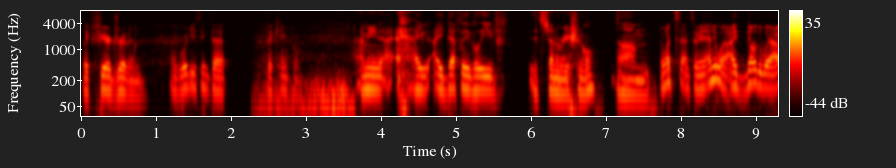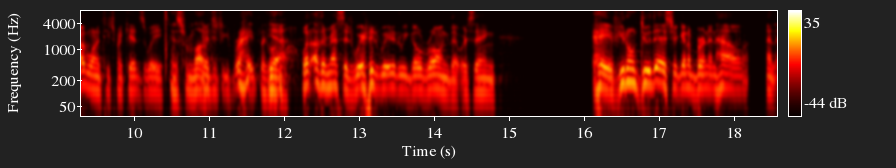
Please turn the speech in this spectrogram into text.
like fear driven. Like where do you think that that came from? I mean, I, I, I definitely believe it's generational. Um, In what sense? I mean, anyway, I know the way I would want to teach my kids the way it's from you know, love. right. Like, Yeah. what other message? Where did where did we go wrong that we're saying, hey, if you don't do this, you're gonna burn in hell? And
